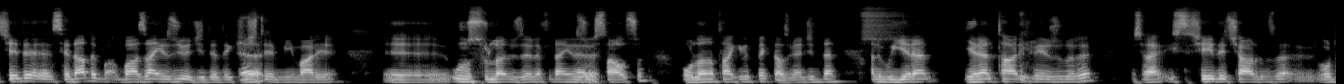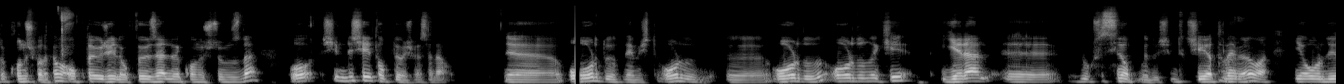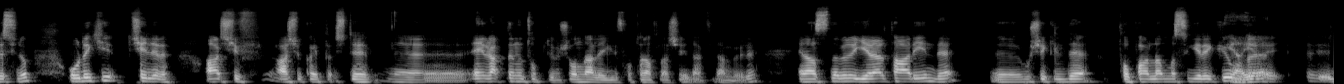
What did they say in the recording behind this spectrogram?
şeyde Seda da bazen yazıyor Cide'deki evet. işte mimari e, unsurlar üzerine falan yazıyor evet. sağ olsun. Oradan da takip etmek lazım. Yani cidden hani bu yerel yerel tarih mevzuları mesela şeyi de çağırdığımızda e, orada konuşmadık ama Oktay Hoca ile Oktay Özel ile konuştuğumuzda o şimdi şey topluyormuş mesela. E, ordu demişti. Ordu e, Ordu Ordu'daki yerel e, yoksa Sinop muydu? Şimdi şeyi hatırlamıyorum ama ya Ordu ya Sinop. Oradaki şeyleri arşiv arşiv kayıtları işte e, evraklarını topluyormuş. Onlarla ilgili fotoğraflar şeyler falan böyle. Yani aslında böyle yerel tarihin de e, bu şekilde toparlanması gerekiyor. Ya, Burada ya- e,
